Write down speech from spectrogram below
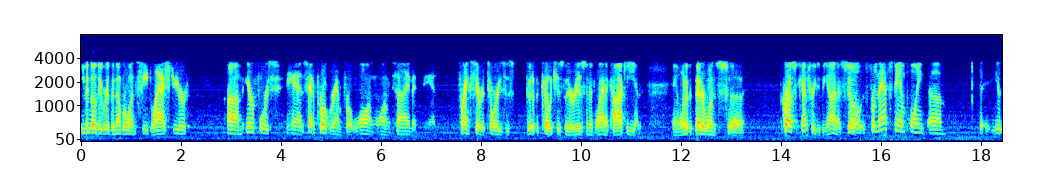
even though they were the number one seed last year, um, Air Force has had a program for a long, long time, and, and Frank Serratore is as good of a coach as there is in Atlantic hockey, and and one of the better ones uh, across the country, to be honest. So from that standpoint, um, you,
